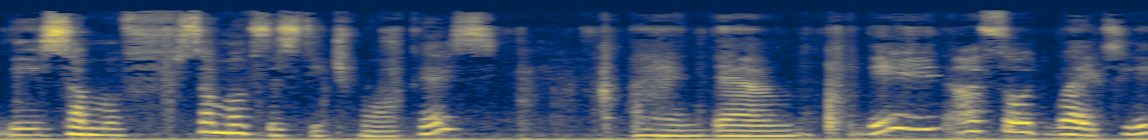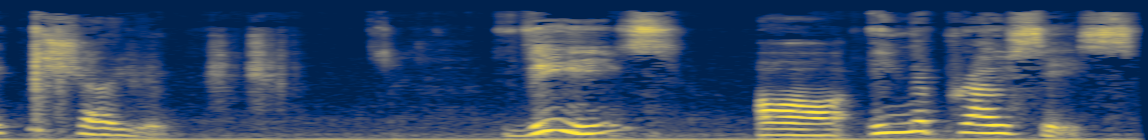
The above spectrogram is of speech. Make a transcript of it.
there's some of some of the stitch markers. And um, then I thought, wait, let me show you. These are in the process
